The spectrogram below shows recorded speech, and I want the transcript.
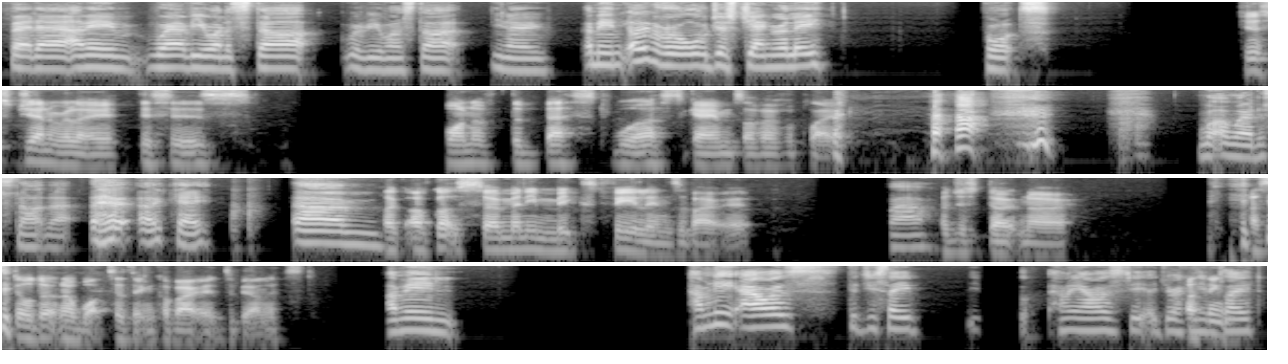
But uh, I mean, wherever you want to start, wherever you want to start, you know, I mean, overall, just generally, thoughts. Just generally, this is one of the best, worst games I've ever played. what a way to start that. okay. Um. like, I've got so many mixed feelings about it. Wow. I just don't know. I still don't know what to think about it, to be honest. I mean, how many hours did you say? How many hours do you, do you reckon you played?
